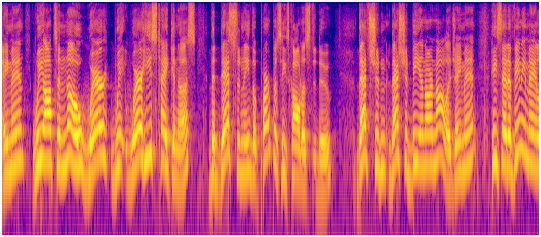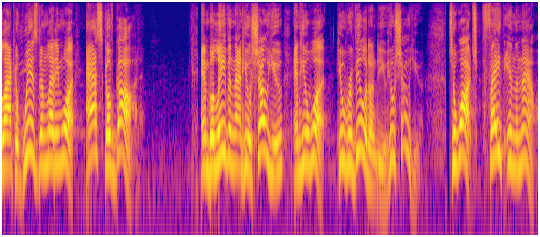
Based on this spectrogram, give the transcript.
Amen? We ought to know where we, where he's taken us the destiny the purpose he's called us to do. That should that should be in our knowledge. Amen? He said if any man lack of wisdom let him what? Ask of god. And believing that he'll show you and he'll what? He'll reveal it unto you. He'll show you. So watch faith in the now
